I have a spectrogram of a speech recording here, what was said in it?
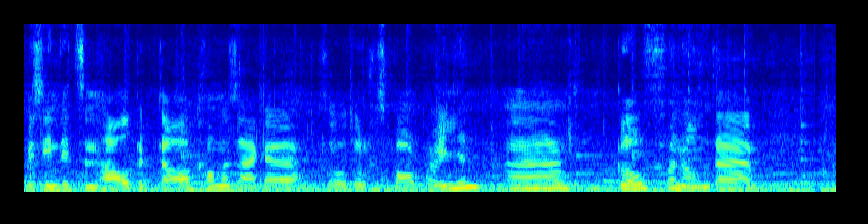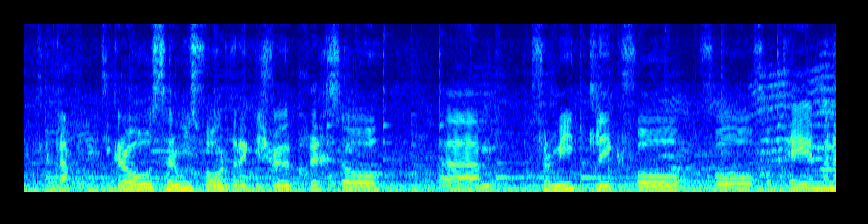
Wir sind jetzt einen halben Tag, kann man sagen, so durch ein paar Pavillon äh, gelaufen und äh, ich glaube, die grosse Herausforderung ist wirklich so ähm, die Vermittlung von, von, von Themen,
